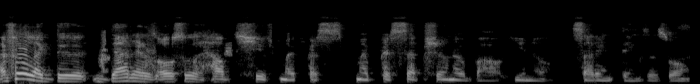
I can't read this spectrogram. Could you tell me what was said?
I feel like the that has also helped shift my pers- my perception about you know certain things as well.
